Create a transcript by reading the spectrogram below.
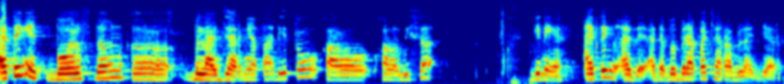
I think it boils down ke belajarnya tadi tuh kalau kalau bisa gini ya. I think ada ada beberapa cara belajar.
